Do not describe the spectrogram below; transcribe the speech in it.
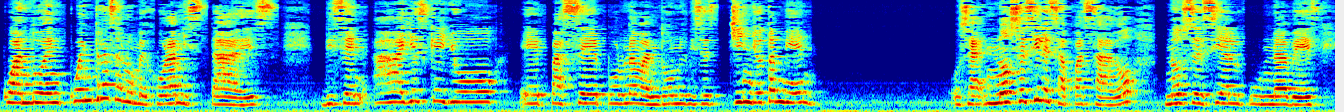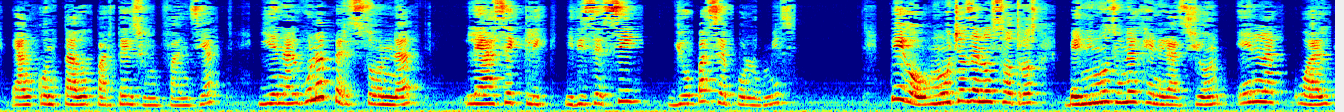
cuando encuentras a lo mejor amistades, dicen, ay, es que yo eh, pasé por un abandono y dices, chin, yo también. O sea, no sé si les ha pasado, no sé si alguna vez han contado parte de su infancia y en alguna persona le hace clic y dice, sí, yo pasé por lo mismo. Digo, muchos de nosotros venimos de una generación en la cual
